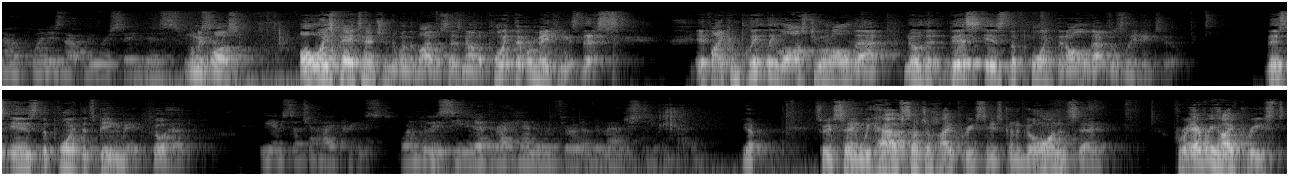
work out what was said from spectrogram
Now, the point is that we were saying this. Let me pause. Always pay attention to when the Bible says, now the point that we're making is this. If I completely lost you on all that, know that this is the point that all of that was leading to. This is the point that's being made. Go ahead. We have such a high priest, one who is seated at the right hand of the throne of the majesty in heaven. Yep. So he's saying we have such a high priest, and he's going to go on and say, For every high priest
